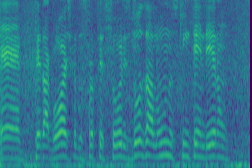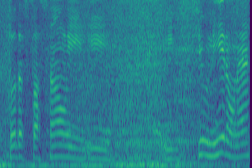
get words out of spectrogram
é, pedagógica, dos professores, dos alunos que entenderam toda a situação e, e se uniram né,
